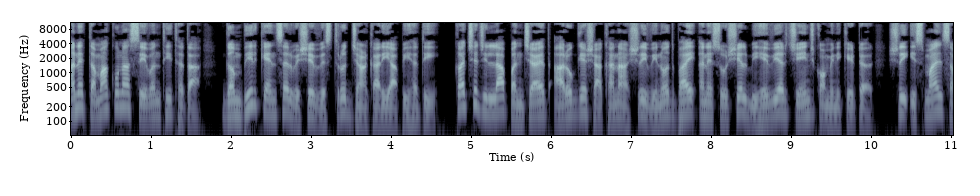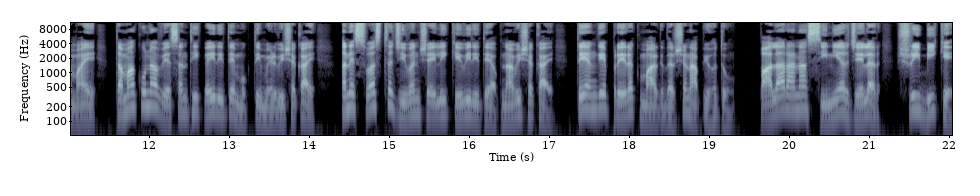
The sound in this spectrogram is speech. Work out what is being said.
અને તમાકુના સેવનથી થતા ગંભીર કેન્સર વિશે વિસ્તૃત જાણકારી આપી હતી. કચ્છ જિલ્લા પંચાયત આરોગ્ય શાખાના શ્રી વિનોદભાઈ અને social behaviour change communicator Shri Ismail સમાએ તમાકુના વ્યસનથી કઈ રીતે મુક્તિ મેળવી શકાય અને સ્વસ્થ જીવનશૈલી કેવી રીતે અપનાવી શકાય તે અંગે પ્રેરક માર્ગદર્શન આપ્યું હતું. પાલારાના senior jailer Shri B K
